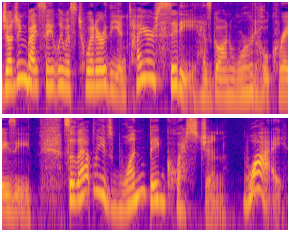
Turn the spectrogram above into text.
Judging by St. Louis Twitter, the entire city has gone Wordle crazy. So that leaves one big question why?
